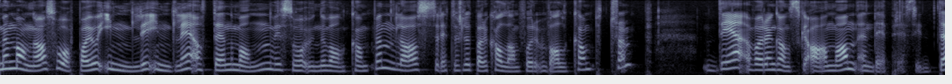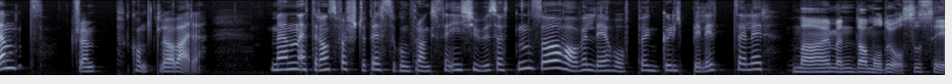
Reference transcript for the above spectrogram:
Men mange av oss håpa jo inderlig, inderlig at den mannen vi så under valgkampen, la oss rett og slett bare kalle ham for Valgkamp-Trump, det var en ganske annen mann enn det president Trump kom til å være. Men etter hans første pressekonferanse i 2017, så har vel det håpet glippet litt, eller? Nei, men da må du også se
